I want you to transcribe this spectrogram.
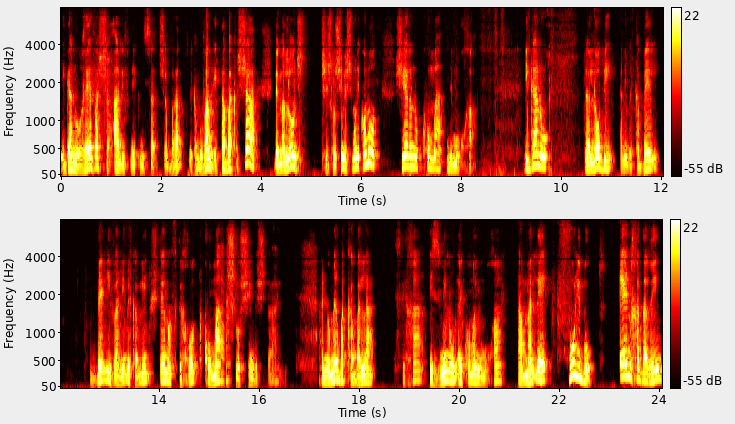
הגענו רבע שעה לפני כניסת שבת, וכמובן הייתה בקשה במלון של 38 קומות, שיהיה לנו קומה נמוכה. הגענו ללובי, אני מקבל, בני ואני מקבלים שתי מפתחות, קומה 32. אני אומר בקבלה, סליחה, הזמינו אולי קומה נמוכה, המלא פולי בוט, אין חדרים,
